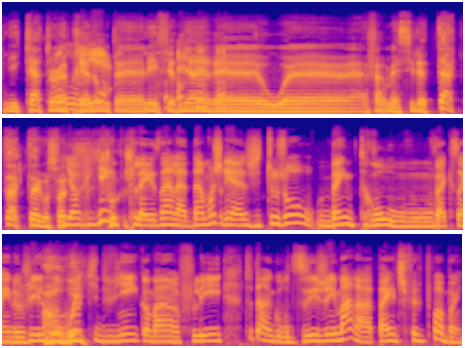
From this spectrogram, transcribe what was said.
Les quatre, un oh, après l'autre, à l'infirmière euh, ou euh, à la pharmacie. Le tac, tac, tac. Il n'y a rien de plaisant là-dedans. Moi, je réagis toujours bien trop au vaccin. J'ai le ah, qui devient comme enflé, tout engourdi. J'ai mal à la tête. Je fais pas bien.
